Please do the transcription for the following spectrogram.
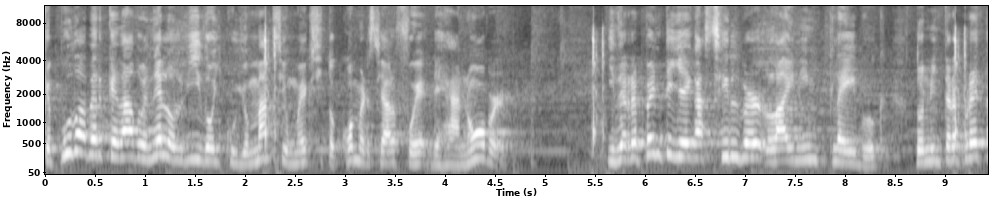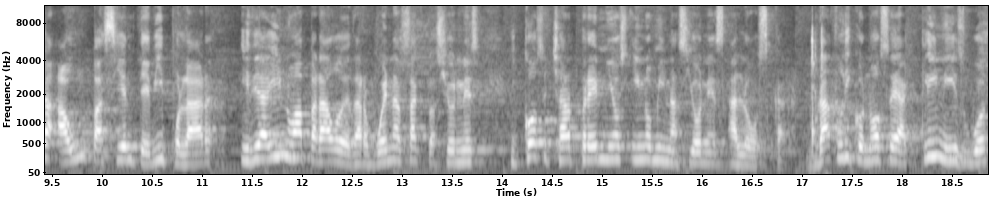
que pudo haber quedado en el olvido y cuyo máximo éxito comercial fue The Hanover. Y de repente llega Silver Lining Playbook, donde interpreta a un paciente bipolar y de ahí no ha parado de dar buenas actuaciones y cosechar premios y nominaciones al Oscar. Bradley conoce a Clint Eastwood,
